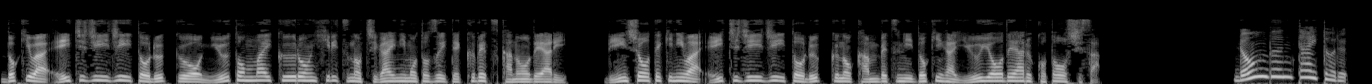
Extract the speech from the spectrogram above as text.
土器は HGG とルックをニュートンマイクーロン比率の違いに基づいて区別可能であり、臨床的には HGG とルックの鑑別に土器が有用であることを示唆。論文タイトル。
